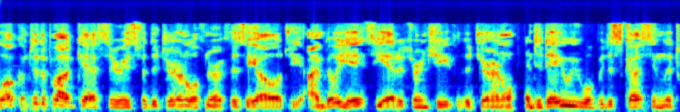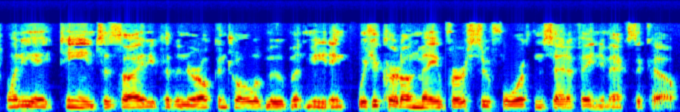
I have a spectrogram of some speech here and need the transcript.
Welcome to the podcast series for the Journal of Neurophysiology. I'm Bill Yates, the editor in chief of the journal, and today we will be discussing the 2018 Society for the Neural Control of Movement meeting, which occurred on May 1st through 4th in Santa Fe, New Mexico.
